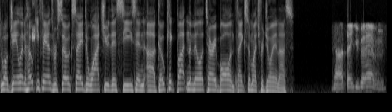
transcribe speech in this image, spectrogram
well, Jaylin, Hokie fans, we're so excited to watch you this season. Uh, go kick butt in the Military Bowl, and thanks so much for joining us. Uh, thank you for having me.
